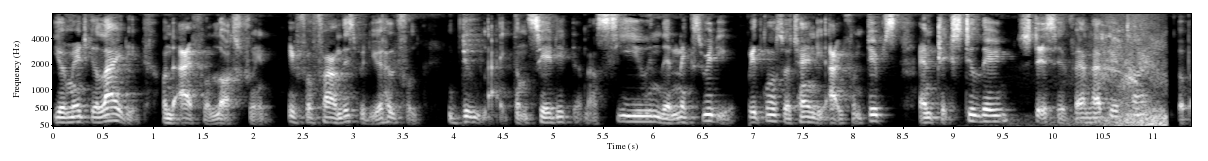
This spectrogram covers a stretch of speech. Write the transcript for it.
your medical ID on the iPhone lock screen. If you found this video helpful, do like and share it and I'll see you in the next video with more such handy iPhone tips and tricks. Till then, stay safe and have a good time. Bye-bye.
